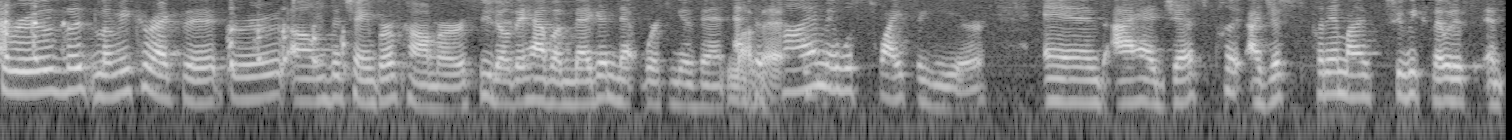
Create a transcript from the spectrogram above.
Through the, let me correct it, through um, the Chamber of Commerce. You know, they have a mega networking event. Love At the it. time, it was twice a year. And I had just put, I just put in my two weeks notice in,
